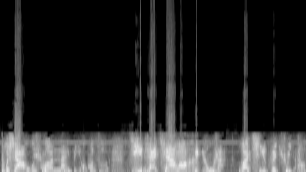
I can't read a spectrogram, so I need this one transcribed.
不下虎穴，难得虎子。今天前往黑龙山，我亲自去一趟。”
